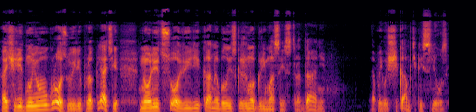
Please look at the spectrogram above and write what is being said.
очередную угрозу или проклятие, но лицо великана было искажено гримасой страдания, а по его щекам текли слезы.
